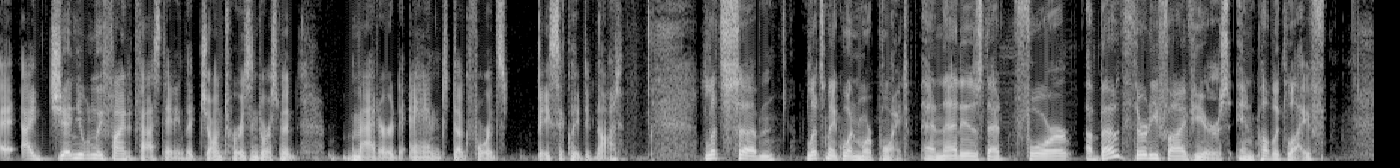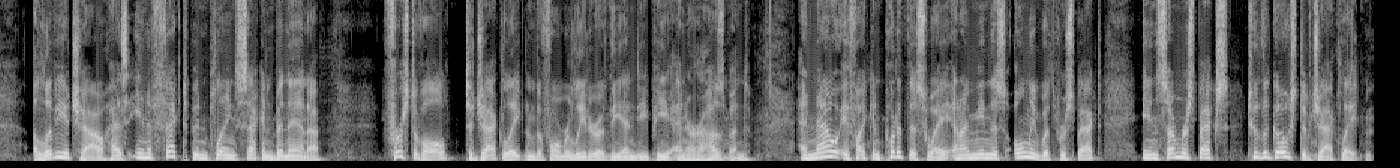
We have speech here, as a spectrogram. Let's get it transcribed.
I, I genuinely find it fascinating that John Tory's endorsement mattered and Doug Ford's basically did not. Let's um, let's make one more point, and that is that for about 35 years in public life, Olivia Chow has in effect been playing second banana, first of all to Jack Layton, the former leader of the NDP, and her husband, and now, if I can put it this way, and I mean this only with respect, in some respects, to the ghost of Jack Layton.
